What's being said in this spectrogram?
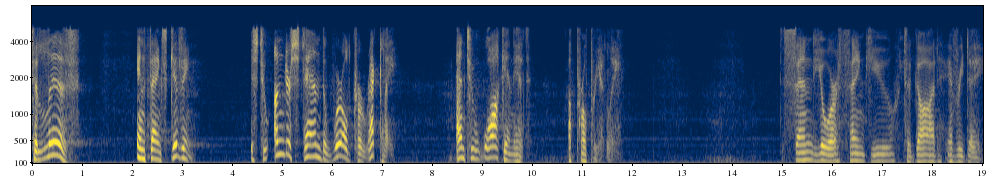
To live in thanksgiving is to understand the world correctly and to walk in it appropriately. To send your thank you to God every day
